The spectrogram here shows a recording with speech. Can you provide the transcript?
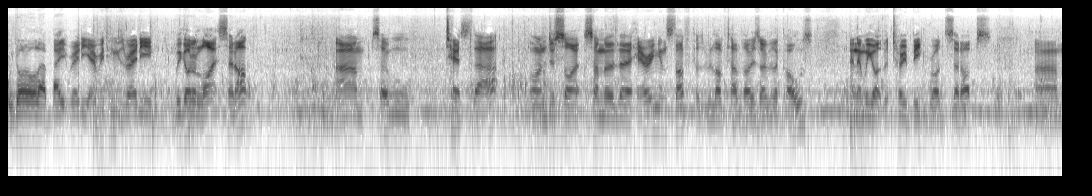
we got all our bait ready, everything's ready. We got a light set up. Um, so we'll test that on just like some of the herring and stuff because we love to have those over the coals. And then we got the two big rod setups um,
